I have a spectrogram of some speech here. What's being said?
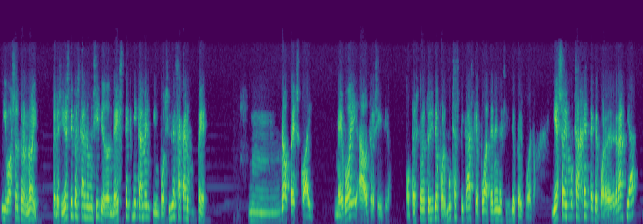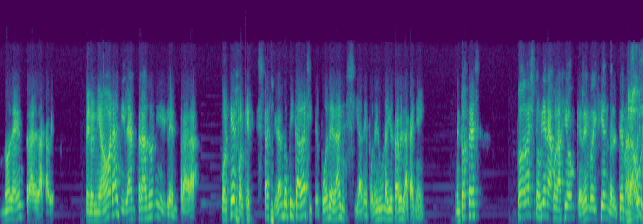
y vosotros no. Pero si yo estoy pescando en un sitio donde es técnicamente imposible sacar un pez, mm, no pesco ahí. Me voy a otro sitio. O pesco en otro sitio por muchas picadas que pueda tener en ese sitio que es bueno. Y eso hay mucha gente que, por desgracia, no le entra en la cabeza. Pero ni ahora, ni le ha entrado, ni le entrará. ¿Por qué? Porque estás tirando picadas y te puede la ansia de poner una y otra vez la caña ahí. Entonces, todo esto viene a colación, que vengo diciendo el tema. Raúl,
